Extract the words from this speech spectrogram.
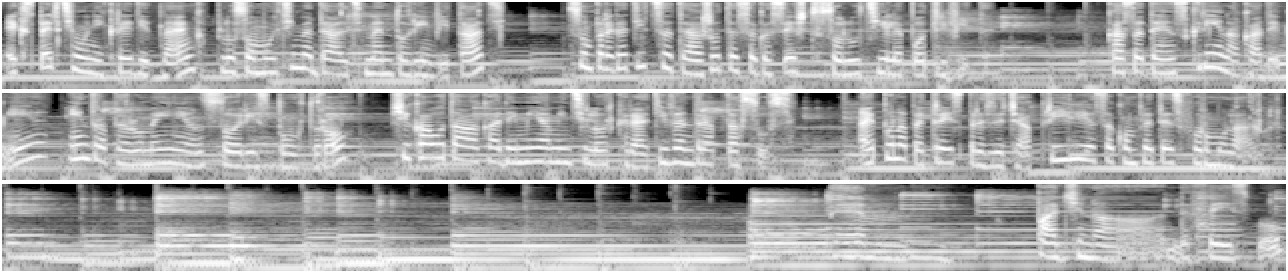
Experții Unicredit Bank, plus o mulțime de alți mentori invitați, sunt pregătiți să te ajute să găsești soluțiile potrivite. Ca să te înscrii în Academie, intră pe romanianstories.ro și caută Academia Minților Creative în dreapta sus. Ai până pe 13 aprilie să completezi formularul. Pe pagina de Facebook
